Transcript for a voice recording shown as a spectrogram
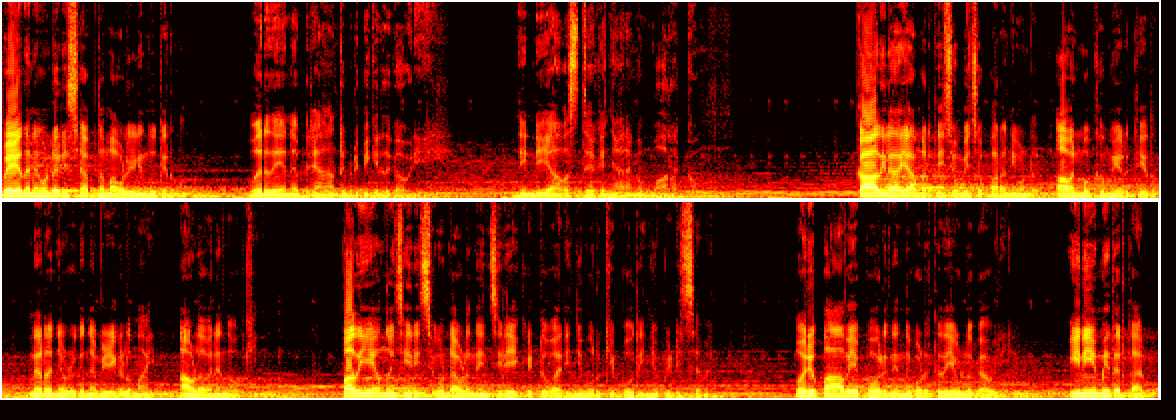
വേദന കൊണ്ടൊരു ശബ്ദം അവളിൽ നിന്ന് ഉതിർന്നു. വെറുതെ എന്നെ ഭ്രാന്തി പിടിപ്പിക്കരുത് ഗൗരി. നിന്റെ ഈ അവസ്ഥയൊക്കെ ഞാൻ അങ്ങ് മറക്കും. കാതിലായി അമർത്തി ചുംബിച്ചു പറഞ്ഞുകൊണ്ട് അവൻ മുഖമുയർത്തിയതും നിറഞ്ഞൊഴുകുന്ന മിഴികളുമായി അവൾ അവനെ നോക്കി. പതിയെ ഒന്ന് ചിരിച്ചുകൊണ്ട് അവൾ നെഞ്ചിലേക്കിട്ട് വരിഞ്ഞു മുറുക്കി പൊതിഞ്ഞു പിടിച്ചവൻ. ഒരു പാവയെപ്പോലെ പോലെ നിന്ന് കൊടുത്തതേയുള്ളൂ ഗൗരി. ഇനിയും എതിർത്താൽ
